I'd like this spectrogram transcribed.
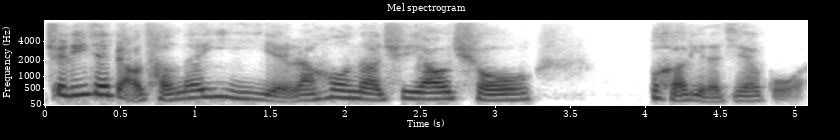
去理解表层的意义，然后呢，去要求不合理的结果，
